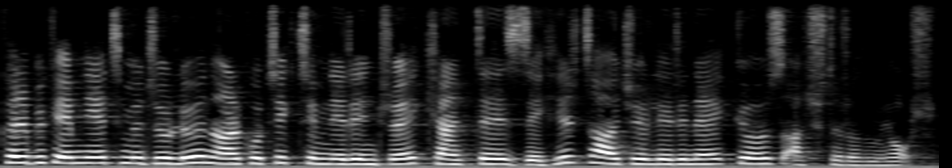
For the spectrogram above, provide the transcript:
Karabük Emniyet Müdürlüğü narkotik timlerince kentte zehir tacirlerine göz açtırılmıyor.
